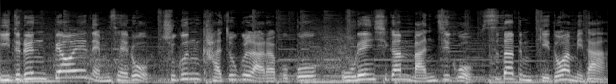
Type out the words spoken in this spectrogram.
이들은 뼈의 냄새로 죽은 가족을 알아보고 오랜 시간 만지고 쓰다듬기도 합니다.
